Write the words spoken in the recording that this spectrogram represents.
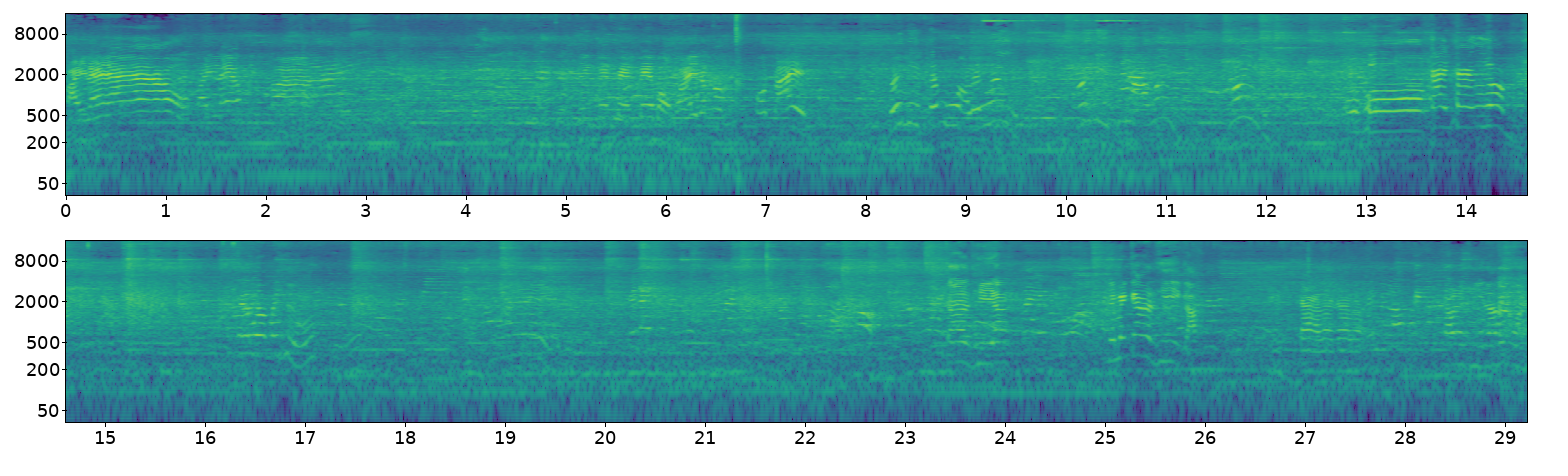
ไปแล้ว ไปแล้วสิบบาทเด็กแม่แม่แม่บอกไว้แล้วก็กดไป เฮ้ยหนีบเต็มหัวเลยเว้ย เฮ้ยหนีบที่หาเว้ย เฮ้ย โอ้โห 9นาทียังยังไม่9นาทีอีกเหรอ9แล้ว9แล้ว9นาทีแล้วทุกคน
